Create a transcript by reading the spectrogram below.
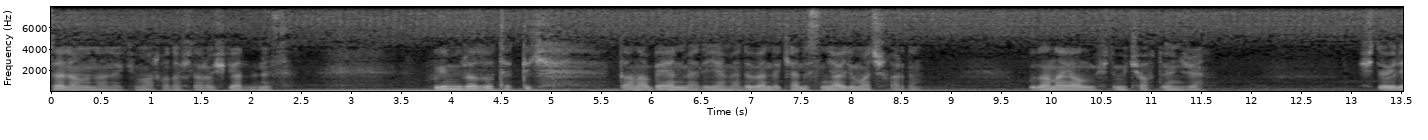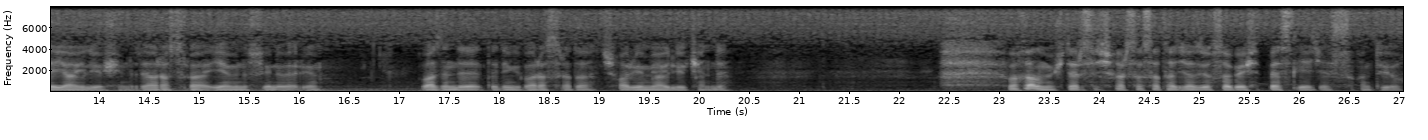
Selamun aleyküm arkadaşlar hoş geldiniz. Bugün biraz ot ettik. Dana beğenmedi yemedi. Ben de kendisini yaylıma çıkardım. Bu danayı almıştım 3 hafta önce. İşte öyle yayılıyor şimdi de ara sıra yemini suyunu veriyorum. Bazen de dediğim gibi ara sıra da çıkarıyorum yayılıyor kendi. Bakalım müşterisi çıkarsa satacağız yoksa beş, besleyeceğiz sıkıntı yok.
